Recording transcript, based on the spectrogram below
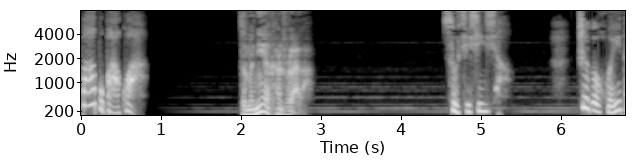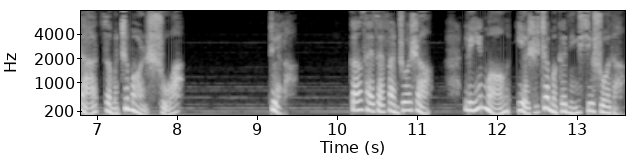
八不八卦。怎么你也看出来了？苏七心想，这个回答怎么这么耳熟啊？对了，刚才在饭桌上，李猛也是这么跟宁熙说的。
